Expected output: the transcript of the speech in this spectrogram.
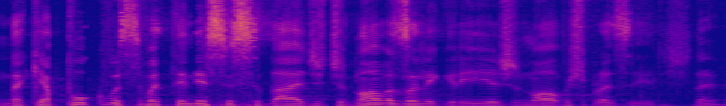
Daqui a pouco você vai ter necessidade de novas alegrias, de novos prazeres, né?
